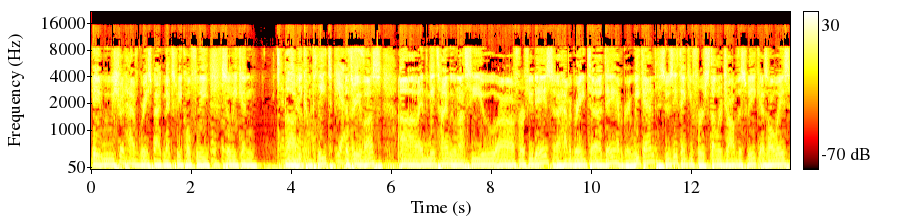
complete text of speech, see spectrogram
it, we should have Grace back next week, hopefully, so we can uh, be complete, Yes. the three of us. Uh, in the meantime, we will not see you uh, for a few days. Uh, have a great uh, day. Have a great weekend. Susie, thank you for a stellar job this week, as always.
